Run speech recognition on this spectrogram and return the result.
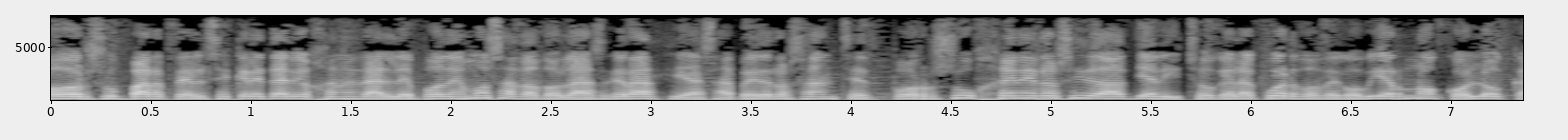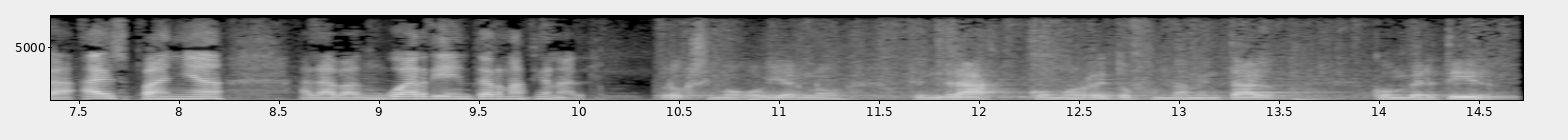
Por su parte, el secretario general de Podemos ha dado las gracias a Pedro Sánchez por su generosidad y ha dicho que el acuerdo de gobierno coloca a España a la vanguardia internacional. El próximo gobierno tendrá como reto fundamental convertir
